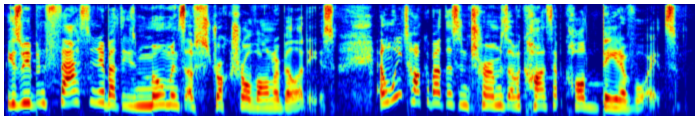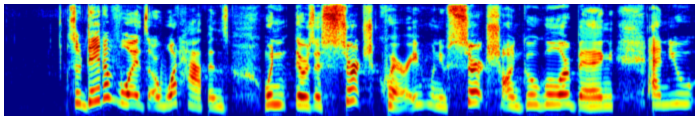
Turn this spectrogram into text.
because we've been fascinated about these moments of structural vulnerabilities. And we talk about this in terms of a concept called data voids. So data voids are what happens when there's a search query, when you search on Google or Bing, and you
